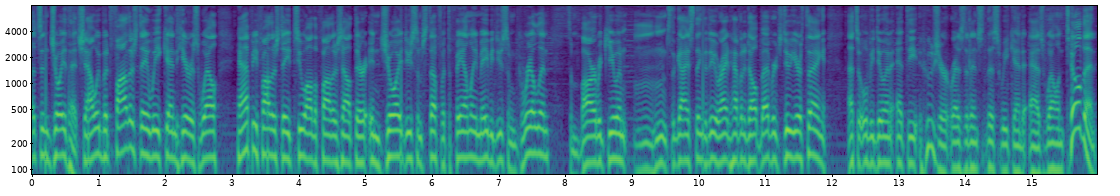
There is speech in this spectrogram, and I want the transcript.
Let's enjoy that, shall we? But Father's Day weekend here as well. Happy Father's Day to all the fathers out there. Enjoy, do some stuff with the family, maybe do some grilling, some barbecuing. Mm-hmm. It's the guy's thing to do, right? Have an adult beverage, do your thing. That's what we'll be doing at the Hooser residence this weekend as well. Until then,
